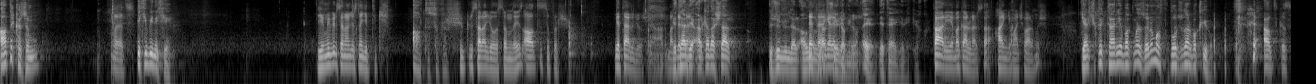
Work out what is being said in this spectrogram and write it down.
6 Kasım evet. 2002. 21 sene öncesine gittik. 6-0. Şükrü Saracoğlu stadındayız. 6-0. Yeterli diyorsun yani. Bak, Yeterli detay- arkadaşlar üzülürler, Detaya alınırlar gerek yok diyorsun. Evet detaya gerek yok. Tarihe bakarlarsa hangi maç varmış? Gerçi pek tarihe bakmazlar ama futbolcular bakıyor. 6 kız.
